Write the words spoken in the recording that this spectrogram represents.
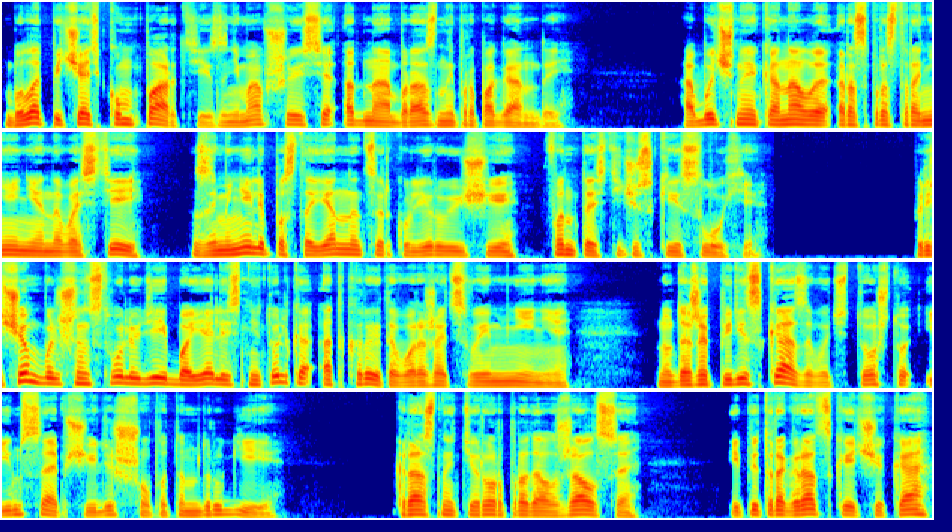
была печать Компартии, занимавшаяся однообразной пропагандой. Обычные каналы распространения новостей заменили постоянно циркулирующие фантастические слухи. Причем большинство людей боялись не только открыто выражать свои мнения, но даже пересказывать то, что им сообщили шепотом другие. Красный террор продолжался, и Петроградская ЧК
